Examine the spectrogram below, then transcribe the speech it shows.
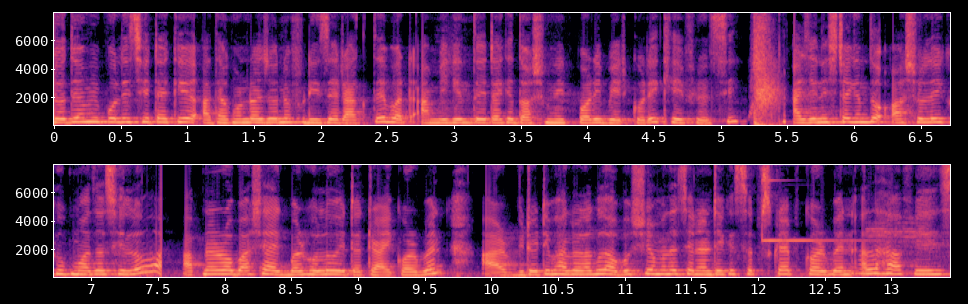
যদি আমি বলেছি এটাকে আধা ঘণ্টার জন্য ফ্রিজে রাখতে বাট আমি কিন্তু এটাকে দশ মিনিট পরে বের করে খেয়ে ফেলছি। আর জিনিসটা কিন্তু আসলেই খুব মজা ছিল। আপনারাও বাসায় একবার হলেও এটা ট্রাই করবেন। আর ভিডিওটি ভালো লাগলে অবশ্যই আমাদের চ্যানেলটিকে সাবস্ক্রাইব করবেন। আল্লাহ হাফিজ।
